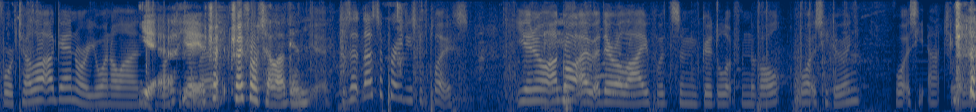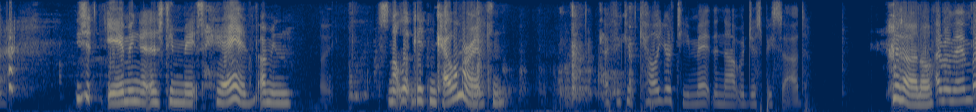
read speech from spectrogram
Fortilla again, or you want to land? Yeah, yeah, yeah. Try, try Fortilla again. Yeah, because that, that's a pretty decent place. You know, I got out of there alive with some good loot from the vault. What is he doing? What is he actually doing? He's just aiming at his teammate's head. I mean, it's not like you can kill him or anything. if you could kill your teammate, then that would just be sad. I know. I remember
